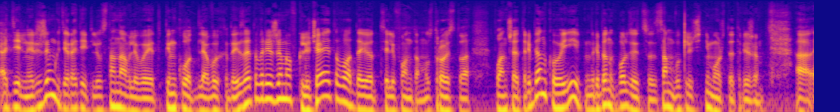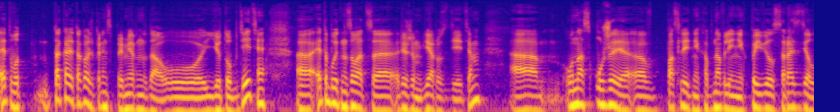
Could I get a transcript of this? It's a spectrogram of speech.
отдельный режим, где родитель устанавливает пин-код для выхода из этого режима, включает его, отдает телефон, там, устройство, планшет ребенку, и ребенок пользуется, сам выключить не может этот режим. А, это вот такой, такой же принцип примерно, да, у YouTube дети. А, это будет называться режим ярус детям. У нас уже э, в последних обновлениях появился раздел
